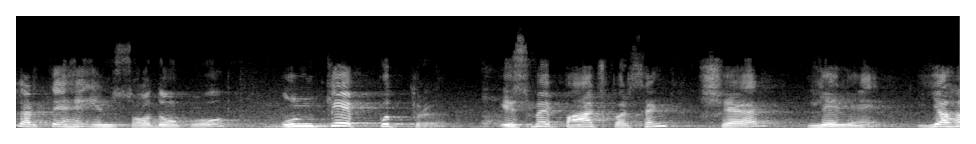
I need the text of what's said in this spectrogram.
करते हैं इन सौदों को, उनके पुत्र इसमें पाँच परसेंट शेयर ले लें। यह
